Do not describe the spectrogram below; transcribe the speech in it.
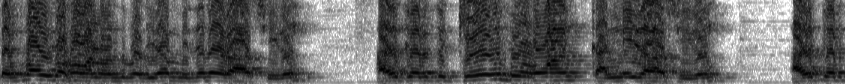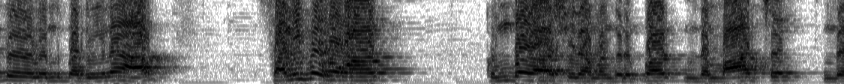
செவ்வாய் பகவான் வந்து பாத்தீங்கன்னா மிதன ராசியிலும் அதுக்கடுத்து கேது பகவான் கன்னி ராசியிலும் அதுக்கடுத்து வந்து பாத்தீங்கன்னா சனி பகவான் கும்ப ராசியில் அமர்ந்திருப்பார். இந்த மார்ச்சம் இந்த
